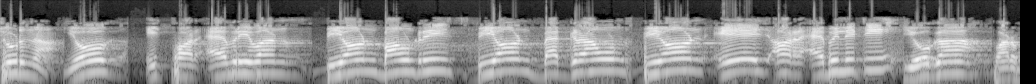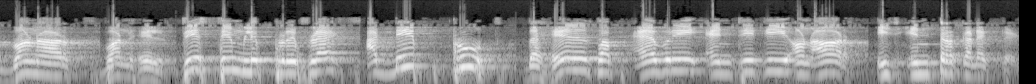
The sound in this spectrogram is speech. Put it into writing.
जुड़ना। Yoga is for every one beyond boundaries beyond background beyond age और ability yoga for one earth one health this theme lift reflect a deep truth the health of every entity on earth is interconnected.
